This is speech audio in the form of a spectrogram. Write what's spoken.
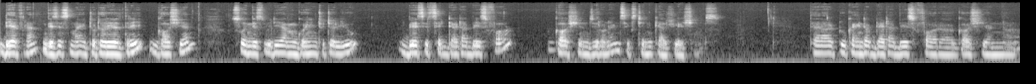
Dear friend, this is my tutorial 3 Gaussian. So in this video I am going to tell you basis set database for Gaussian 0916 calculations. There are two kind of database for uh, Gaussian uh,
